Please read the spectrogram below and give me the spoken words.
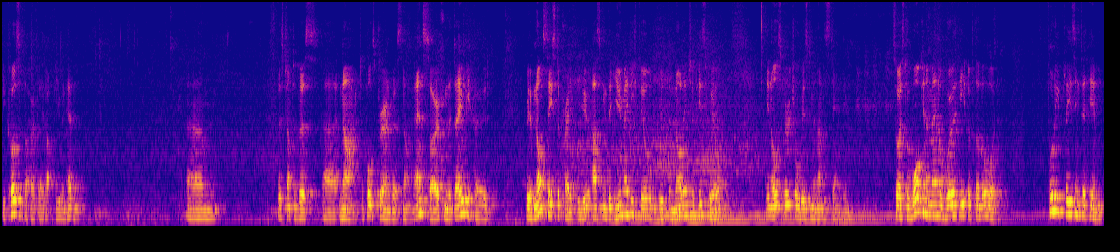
because of the hope laid up for you in heaven. Um, let's jump to verse uh, 9, to Paul's prayer in verse 9. And so, from the day we heard, we have not ceased to pray for you, asking that you may be filled with the knowledge of his will in all spiritual wisdom and understanding, so as to walk in a manner worthy of the Lord, fully pleasing to him,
